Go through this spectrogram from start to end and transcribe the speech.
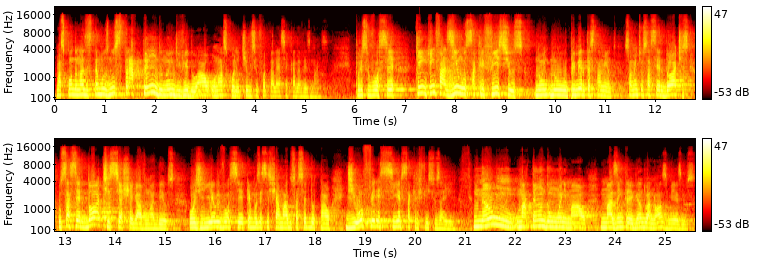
Mas quando nós estamos nos tratando no individual, o nosso coletivo se fortalece cada vez mais. Por isso você, quem, quem faziam os sacrifícios no, no, Primeiro Testamento? Somente os sacerdotes. Os sacerdotes se achegavam a Deus. Hoje eu e você temos esse chamado sacerdotal de oferecer sacrifícios a Ele não matando um animal, mas entregando a nós mesmos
